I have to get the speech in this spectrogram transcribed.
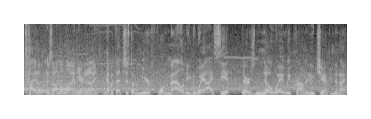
title is on the line here tonight. Yeah, but that's just a mere formality. The way I see it, there's no way we crown a new champion tonight.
